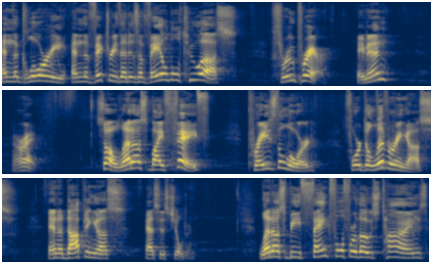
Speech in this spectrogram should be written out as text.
and the glory and the victory that is available to us through prayer. Amen? All right. So let us, by faith, praise the Lord for delivering us and adopting us as His children. Let us be thankful for those times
